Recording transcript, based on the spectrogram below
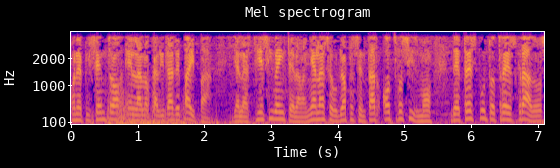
con epicentro en la localidad de Paipa. Y a las 10 y 20 de la mañana se volvió a presentar otro sismo de 3.3 grados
